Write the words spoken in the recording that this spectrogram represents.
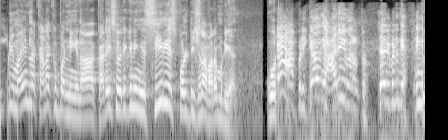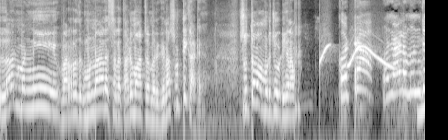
இப்படி மைண்ட்ல கணக்கு பண்ணீங்கன்னா கடைசி வரைக்கும் நீங்க சீரியஸ் பொலிட்டிஷனா வர முடியாது. அப்படி கேளுங்க அடி வரட்டும். சரி விடுங்க. நீங்க லேர்ன் பண்ணி வர்றதுக்கு முன்னால சில தடுமாற்றம் இருக்குன்னா சுட்டி காட்டுங்க சுத்தமா முடிச்சு விட்டீங்கன்னா கொட்ரா உன்னால முடிஞ்ச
